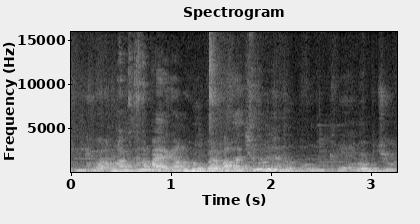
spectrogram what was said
এমনি গরম লাগছে না। বাইরে কেমন হু করে বাধা ছিল না? খুব চুল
